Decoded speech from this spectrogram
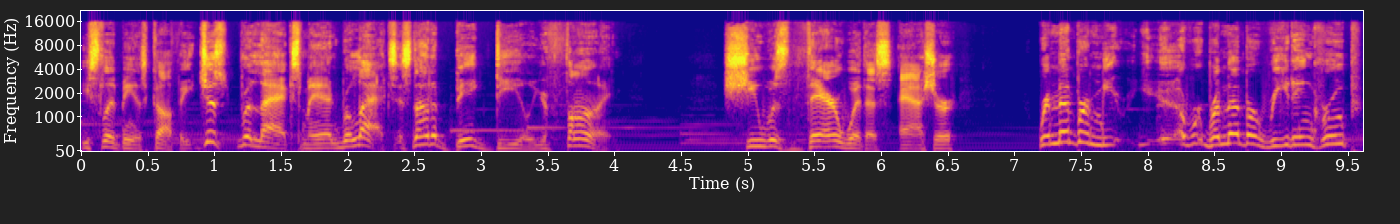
He slid me his coffee. Just relax, man, relax. It's not a big deal. You're fine. She was there with us, Asher. Remember me? Uh, remember reading group?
